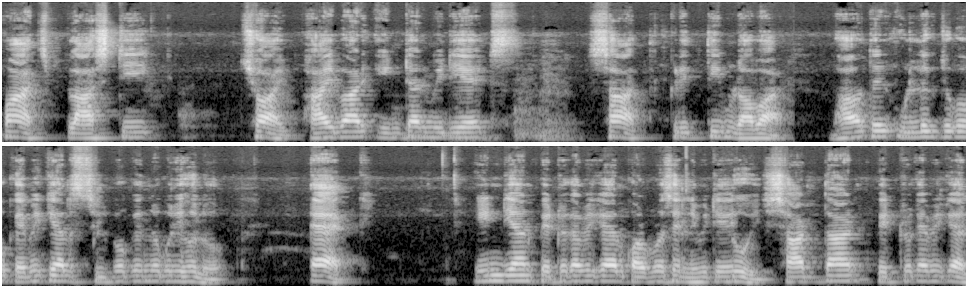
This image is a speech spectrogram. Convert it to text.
পাঁচ, প্লাস্টিক। ছয়, ফাইবার ইন্টারমিডিয়েটস। সাত, কৃত্রিম রবার। ভারতের উল্লেখযোগ্য কেমিক্যাল শিল্পকেন্দ্রগুলি হল, এক, ইন্ডিয়ান পেট্রোকেমিক্যাল কর্পোরেশন লিমিটেড। দুই সারদান পেট্রোকেমিক্যাল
